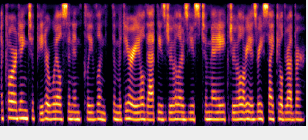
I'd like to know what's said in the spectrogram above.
According to Peter Wilson in Cleveland, the material that these jewelers used to make jewelry is recycled rubber.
